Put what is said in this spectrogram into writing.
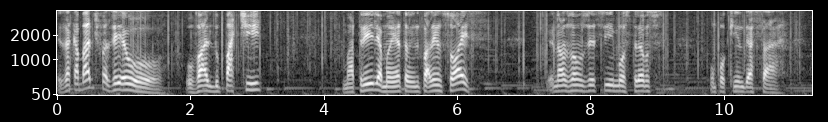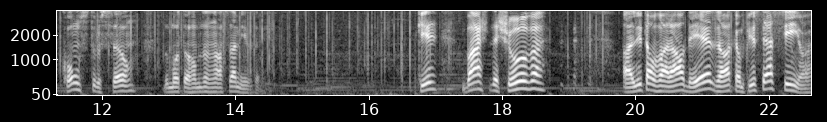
eles acabaram de fazer o, o Vale do Pati, uma trilha, amanhã estão indo para Lençóis. E nós vamos ver se mostramos um pouquinho dessa construção do motorhome dos nossos amigos ali. Aqui, baixo de chuva, ali tá o varal deles, ó, a campista é assim, ó.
